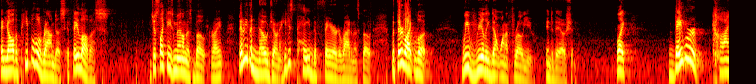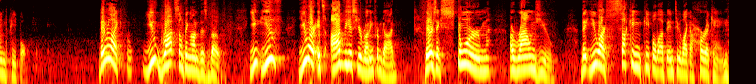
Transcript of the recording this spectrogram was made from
And y'all, the people around us, if they love us, just like these men on this boat, right? They don't even know Jonah. He just paid the fare to ride on this boat. But they're like, look, we really don't want to throw you into the ocean. Like, they were kind people. They were like, you brought something onto this boat. You, you've, you are, it's obvious you're running from God. There's a storm around you that you are sucking people up into like a hurricane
